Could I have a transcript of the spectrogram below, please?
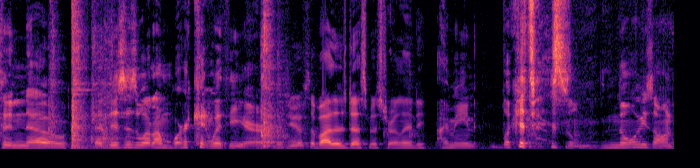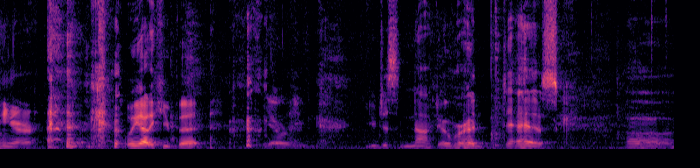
to know that this is what I'm working with here. Did you have to buy those desks, Mr. Orlandi? I mean, look at this noise on here. we got to keep that. Yeah, we're keeping. You just knocked over a desk. Oh,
